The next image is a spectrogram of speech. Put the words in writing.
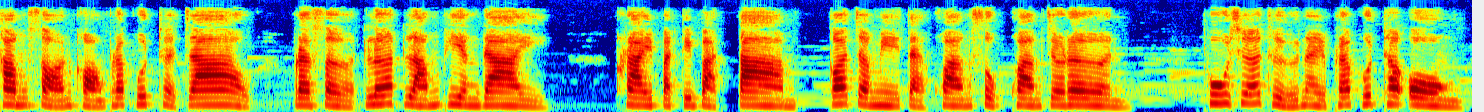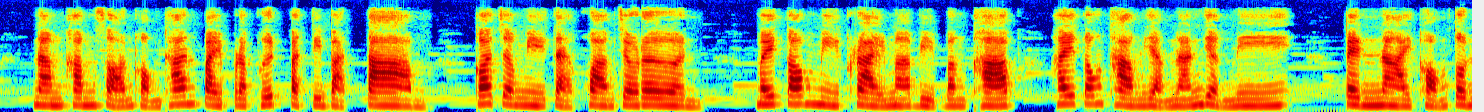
คำสอนของพระพุทธเจ้า ประเสริฐเลิศล้ำเพียงใด ใครปฏิบัติตาม ก็จะมีแต่ความสุขความเจริญ ผู้เชื่อถือในพระพุทธองค์นำคำสอนของท่านไปประพฤติปฏิบัติตาม ก็จะมีแต่ความเจริญ ไม่ต้องมีใครมาบีบบังคับ ให้ต้องทำอย่างนั้นอย่างนี้ เป็นนายของตน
